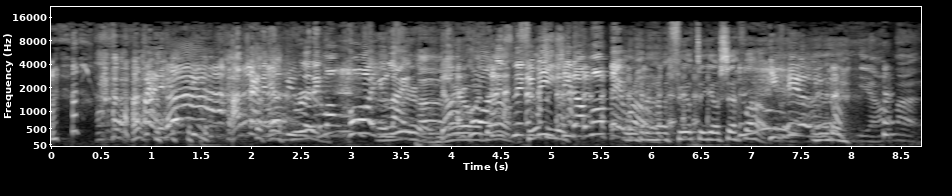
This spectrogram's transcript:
I'm trying to help you. I'm trying to help you so they won't call you. Like Real- don't call it this nigga Filter me. She don't want that role. Filter yourself out. You feel me? yeah, I'm not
